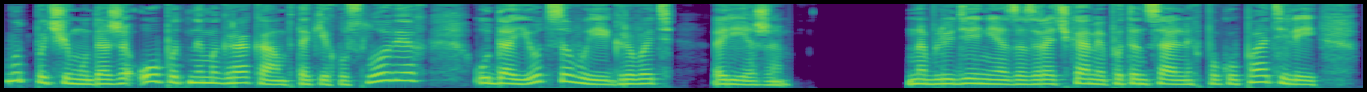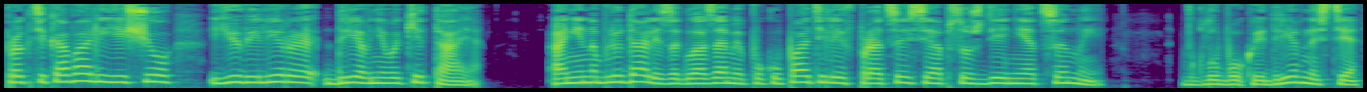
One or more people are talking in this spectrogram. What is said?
Вот почему даже опытным игрокам в таких условиях удается выигрывать реже. Наблюдение за зрачками потенциальных покупателей практиковали еще ювелиры Древнего Китая. Они наблюдали за глазами покупателей в процессе обсуждения цены – в глубокой древности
